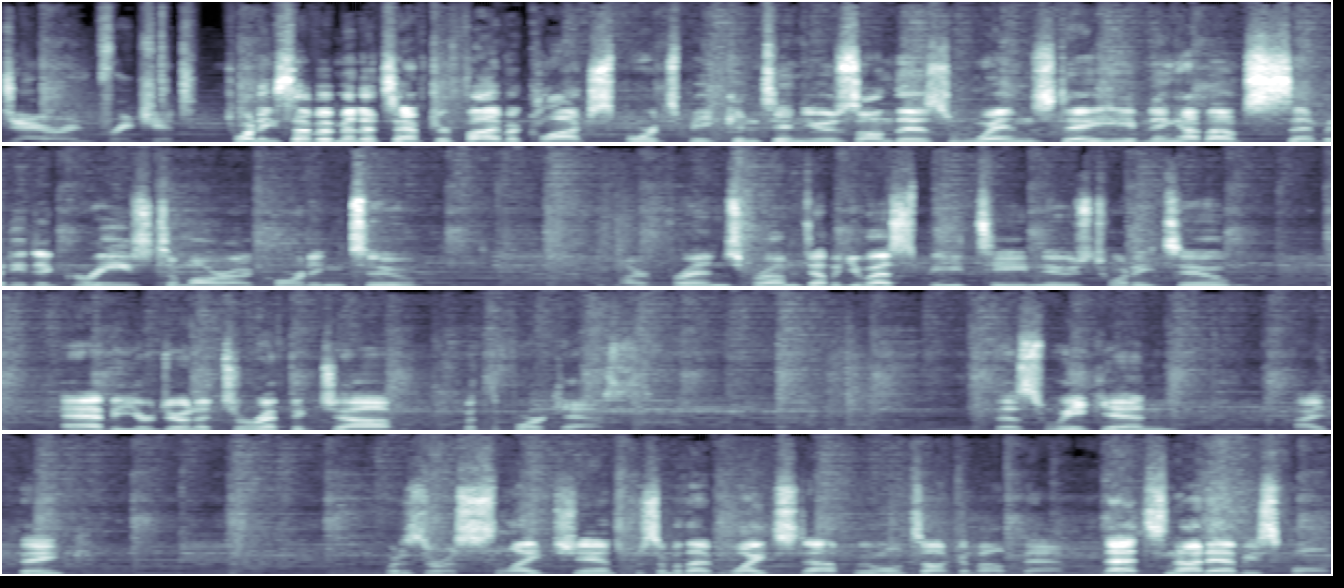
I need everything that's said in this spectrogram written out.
Darren Pritchett. 27 minutes after 5 o'clock, Sports Beat continues on this Wednesday evening. How about 70 degrees tomorrow, according to our friends from WSBT News 22? Abby, you're doing a terrific job with the forecast. This weekend, I think, what is there, a slight chance for some of that white stuff? We won't talk about that. That's not Abby's fault.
